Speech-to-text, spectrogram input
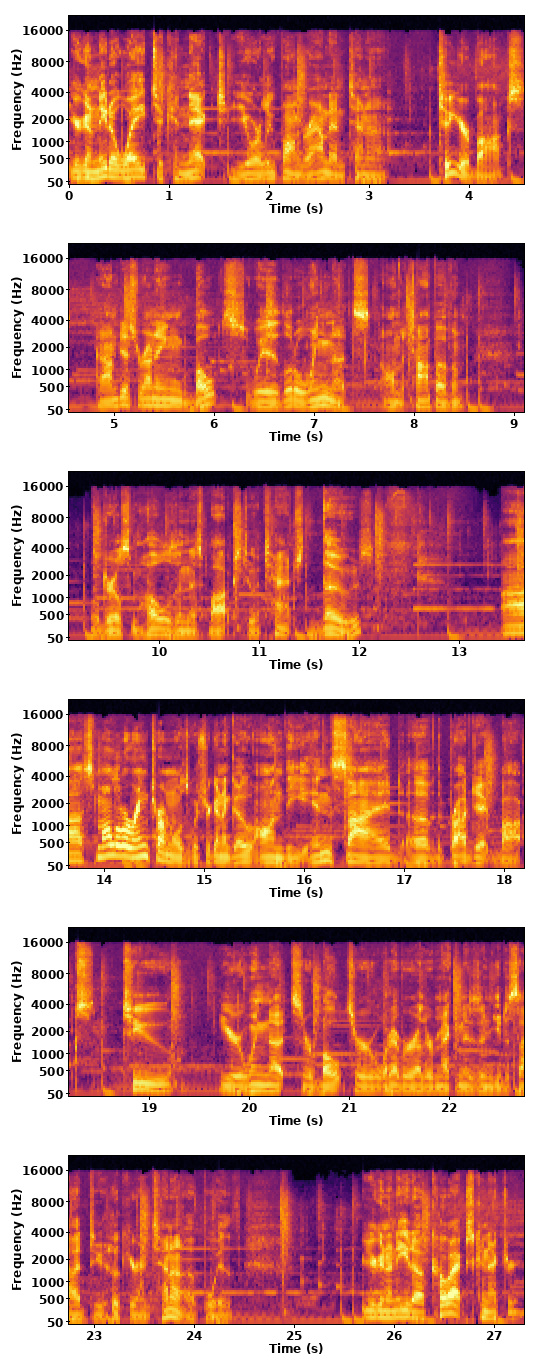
You're to need a way to connect your loop on ground antenna to your box. And I'm just running bolts with little wing nuts on the top of them. We'll drill some holes in this box to attach those. Uh, small little ring terminals, which are to go on the inside of the project box to your wing nuts or bolts or whatever other mechanism you decide to hook your antenna up with. You're going to need a coax connector.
